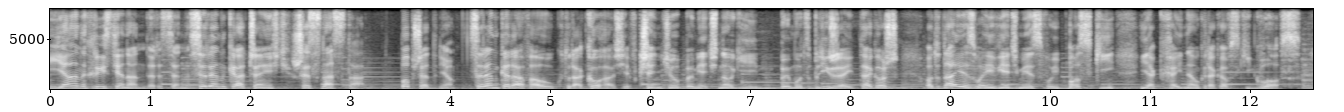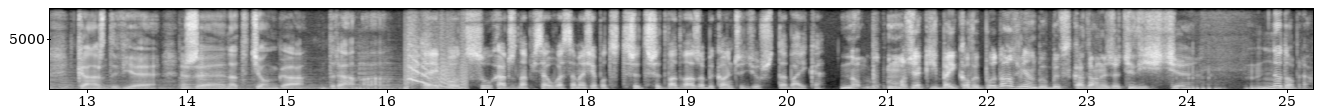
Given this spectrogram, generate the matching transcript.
Jan Christian Andersen, Syrenka, część 16. Poprzednio. Syrenka Rafał, która kocha się w księciu, by mieć nogi, by móc bliżej tegoż, oddaje złej wiedźmie swój boski, jak hejnał krakowski głos. Każdy wie, że nadciąga drama. Ej, bo słuchacz napisał w SMS-ie pod 3322, żeby kończyć już tę bajkę. No, może jakiś bajkowy płodozmian byłby wskazany rzeczywiście. No dobra.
